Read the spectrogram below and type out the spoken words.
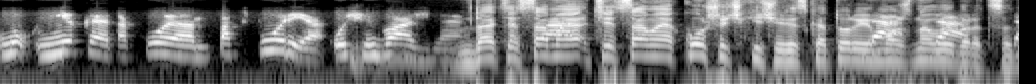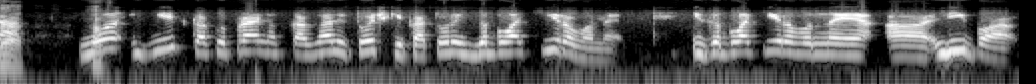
ну, некое такое подспорье очень важное. Да, те, самые, те самые окошечки, через которые да, можно да, выбраться. Да. да. Но есть, как вы правильно сказали, точки, которые заблокированы. И заблокированы а, либо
